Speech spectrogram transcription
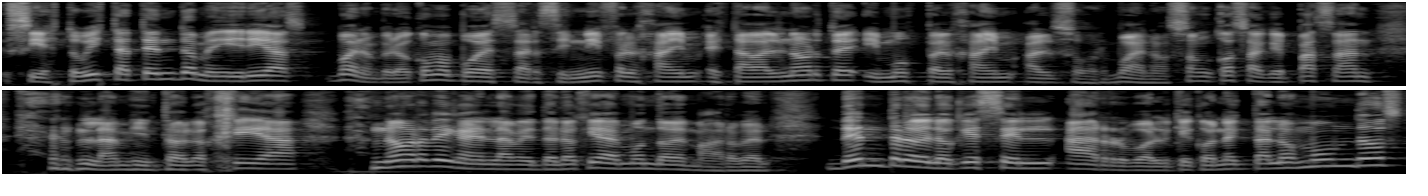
Si estuviste atento me dirías, bueno, pero ¿cómo puede ser si Niflheim estaba al norte y Muspelheim al sur? Bueno, son cosas que pasan en la mitología nórdica, en la mitología del mundo de Marvel. Dentro de lo que es el árbol que conecta los mundos,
